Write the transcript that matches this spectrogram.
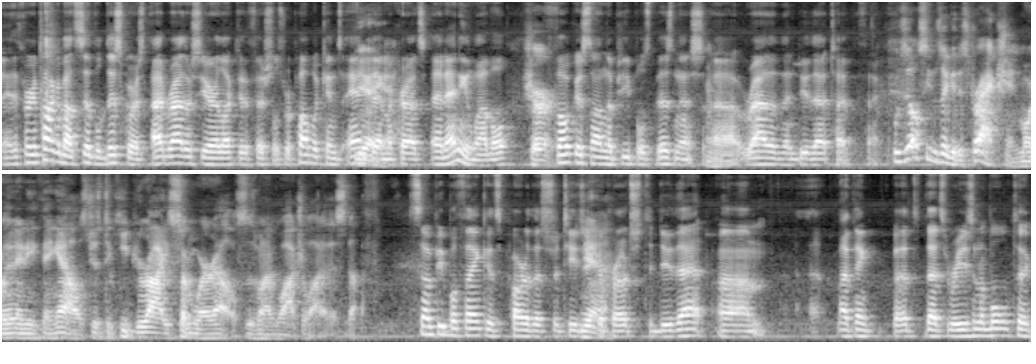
if we're going to talk about civil discourse, I'd rather see our elected officials, Republicans and Yeah, yeah. Democrats, at any level, Sure. focus on the people's business uh, rather than do that type of thing. Which all seems like a distraction more than anything else, just to keep your eyes somewhere else. Is when I watch a lot of this stuff. Some people think it's part of the strategic Yeah. approach to do that. Um, I think that's, that's reasonable to,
